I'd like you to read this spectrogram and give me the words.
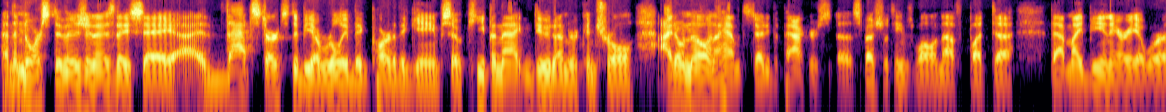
and the North Division, as they say, uh, that starts to be a really big part of the game. So keeping that dude under control. I don't know, and I haven't studied the Packers uh, special teams well enough, but uh, that might be an area where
